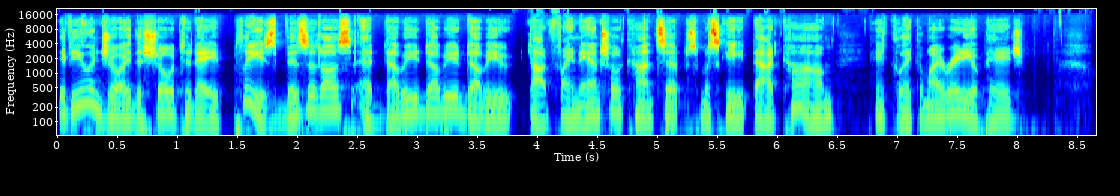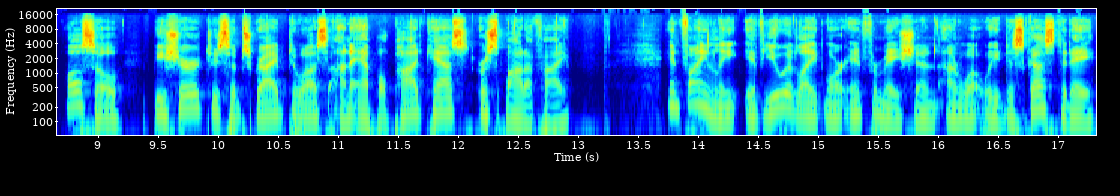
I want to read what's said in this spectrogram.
If you enjoyed the show today, please visit us at www.financialconceptsmesquite.com and click on my radio page. Also, be sure to subscribe to us on Apple Podcasts or Spotify. And finally, if you would like more information on what we discussed today,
